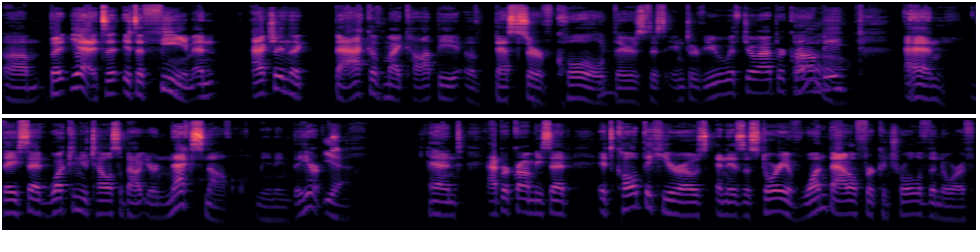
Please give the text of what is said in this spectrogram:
Um, but yeah, it's a it's a theme, and actually in the back of my copy of Best Served Cold, there's this interview with Joe Abercrombie, Oh. and they said, "What can you tell us about your next novel?" Meaning the heroes. yeah And Abercrombie said, It's called The Heroes and is a story of one battle for control of the North,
